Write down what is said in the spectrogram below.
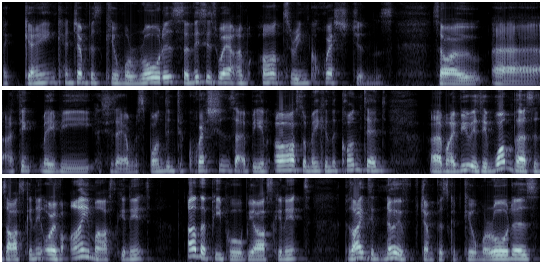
Again, can jumpers kill marauders? So this is where I'm answering questions. So uh, I think maybe, as you say, I'm responding to questions that are being asked or making the content. Uh, my view is if one person's asking it, or if I'm asking it, other people will be asking it. Because I didn't know if jumpers could kill marauders.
